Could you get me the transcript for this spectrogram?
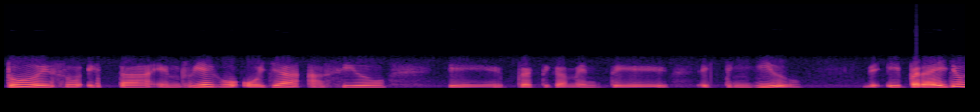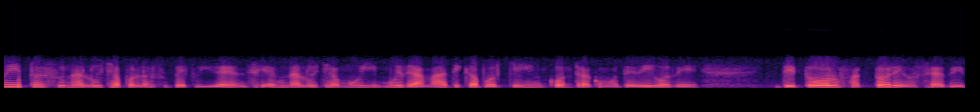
Todo eso está en riesgo o ya ha sido eh, prácticamente extinguido. y para ellos esto es una lucha por la supervivencia, es una lucha muy muy dramática porque es en contra, como te digo, de, de todos los factores, o sea, de,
